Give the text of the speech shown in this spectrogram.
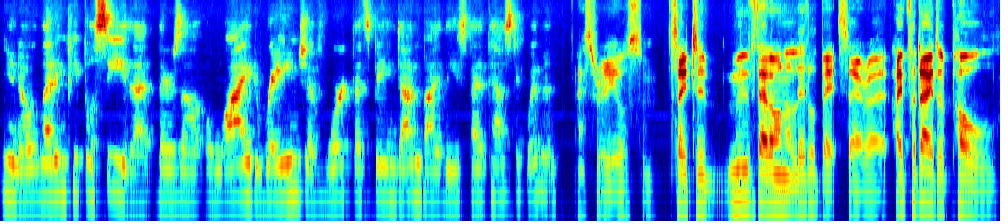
you know, know, letting people see that there's a, a, wide range of work that's being done by these fantastic women. That's really awesome. So to move that on a little bit, Sarah, I put out a poll,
